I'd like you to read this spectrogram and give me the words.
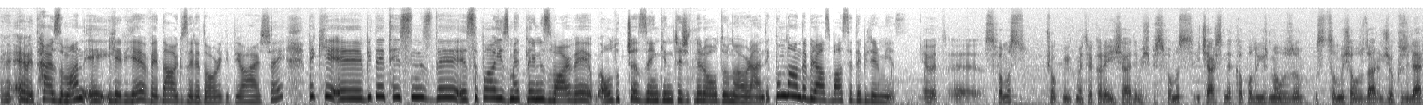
Ee, Evet her zaman e, ileriye ve daha güzele doğru gidiyor her şey. Peki e, bir de tesisinizde e, spa hizmetleriniz var ve oldukça zengin çeşitleri olduğunu öğrendik. Bundan da biraz bahsedebilir miyiz? Evet, e, spamız çok büyük metrekare inşa edilmiş bir spamız. İçerisinde kapalı yüzme havuzu, ısıtılmış havuzlar, jacuzziler,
